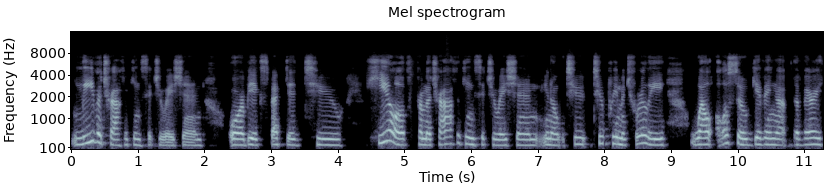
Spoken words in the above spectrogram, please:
leave a trafficking situation or be expected to heal from a trafficking situation you know too too prematurely while also giving up the very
